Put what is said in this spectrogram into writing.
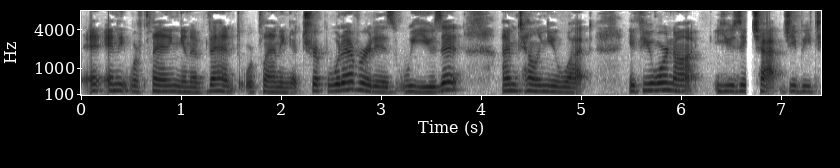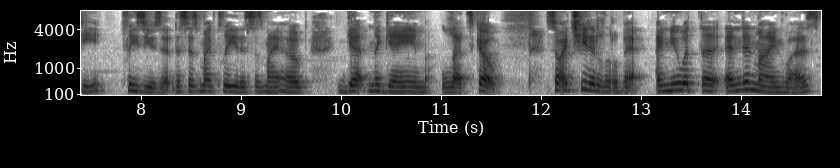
any, we're planning an event, we're planning a trip, whatever it is, we use it. I'm telling you what, if you are not using Chat GBT, please use it. This is my plea, this is my hope. Get in the game, let's go. So I cheated a little bit. I knew what the end in mind was.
